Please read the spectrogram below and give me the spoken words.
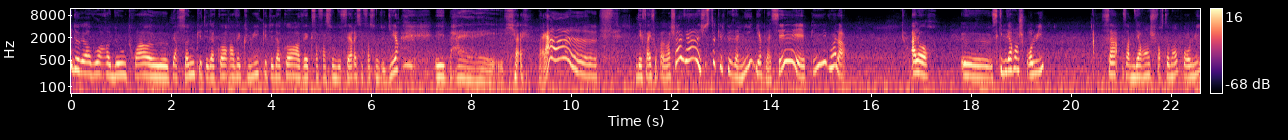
il devait avoir deux ou trois euh, personnes qui étaient d'accord avec lui, qui étaient d'accord avec sa façon de faire et sa façon de dire. Et bah, voilà. Hein. Des fois, il ne faut pas grand-chose, hein. juste quelques amis bien placés, et puis voilà. Alors, euh, ce qui me dérange pour lui, ça, ça me dérange fortement pour lui,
